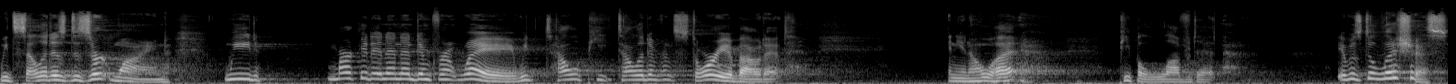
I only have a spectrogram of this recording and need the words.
We'd sell it as dessert wine. We'd market it in a different way. We'd tell, tell a different story about it. And you know what? People loved it. It was delicious.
